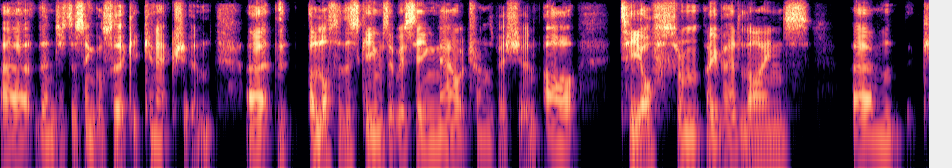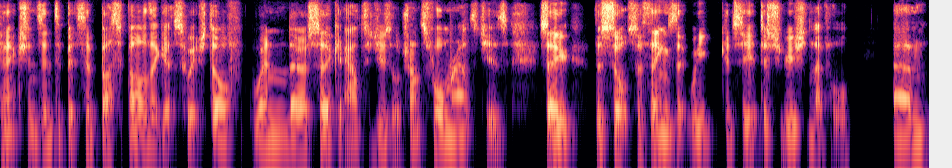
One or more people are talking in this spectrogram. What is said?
uh, than just a single circuit connection. Uh, th- a lot of the schemes that we're seeing now at transmission are tee-offs from overhead lines, um, connections into bits of bus bar that get switched off when there are circuit outages or transformer outages. So the sorts of things that we could see at distribution level um,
